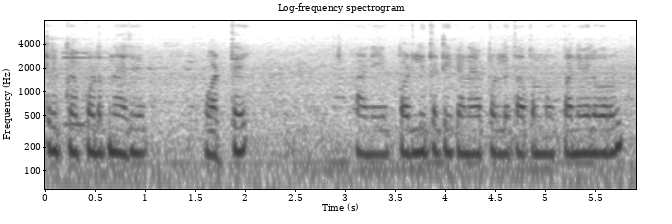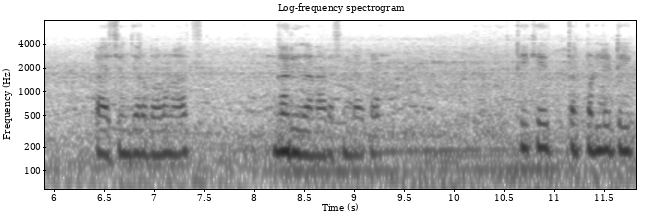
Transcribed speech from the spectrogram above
ट्रिप काय पडत नाही असे वाटते आणि पडली तर ठीक आहे नाही पडली तर आपण मग पनवेलवरून पॅसेंजर भरून आज घरी जाणार आहे संध्याकाळी. ठीक आहे तर पडली ट्रीप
